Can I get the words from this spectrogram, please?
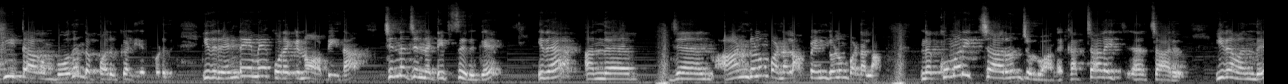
ஹீட் ஆகும்போது இந்த பருக்கள் ஏற்படுது. இது ரெண்டையுமே குறைக்கணும் அப்படின்னா சின்ன சின்ன டிப்ஸ் இருக்கு. இத அந்த ஆண்களும் பண்ணலாம் பெண்களும் பண்ணலாம். இந்த குமரிச்சாறுன்னு சொல்லுவாங்க கற்றாழை சாறு. இதை வந்து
